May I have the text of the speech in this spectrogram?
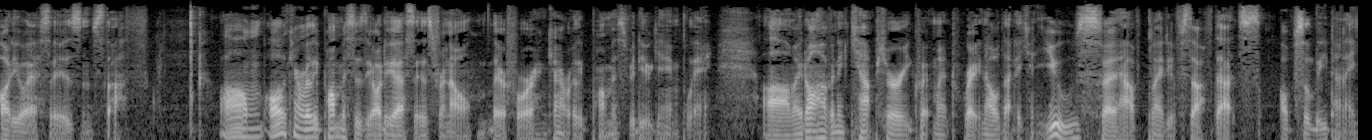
audio essays and stuff. Um, all I can really promise is the audio essays for now. Therefore, I can't really promise video gameplay. Um, I don't have any capture equipment right now that I can use. I have plenty of stuff that's obsolete, and I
